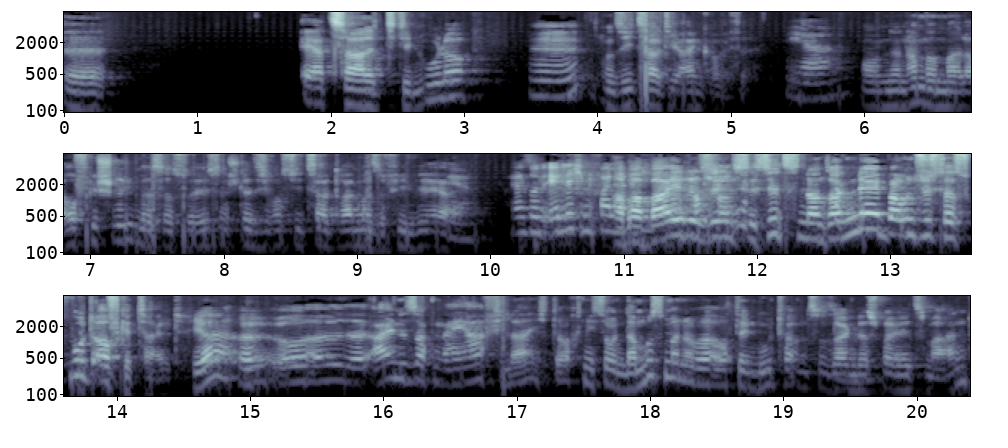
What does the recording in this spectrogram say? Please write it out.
Äh, er zahlt den Urlaub Mhm. und sie zahlt die Einkäufe. Ja, Und dann haben wir mal aufgeschrieben, dass das so ist. Dann stellt sich raus, die zahlt dreimal so viel wie er. ja. ja, so einen ähnlichen Fall Aber beide sind, sitzen da und sagen, nee, bei uns ist das gut aufgeteilt. Ja, äh, eine sagt, naja, vielleicht doch nicht so. Und da muss man aber auch den Mut haben zu sagen, das sprechen wir jetzt mal an.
